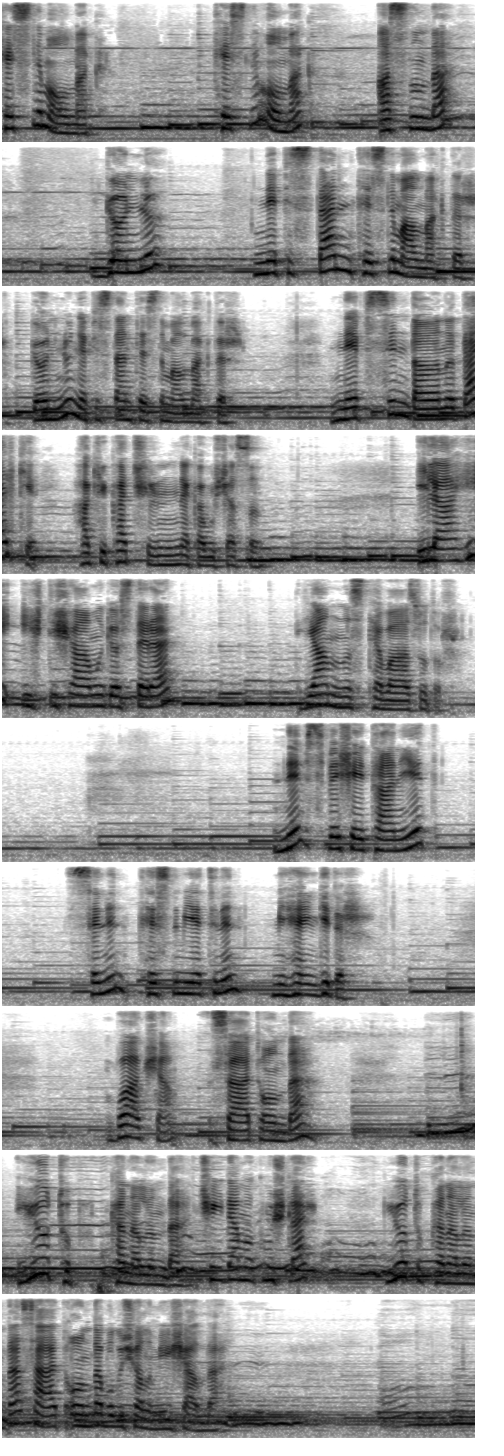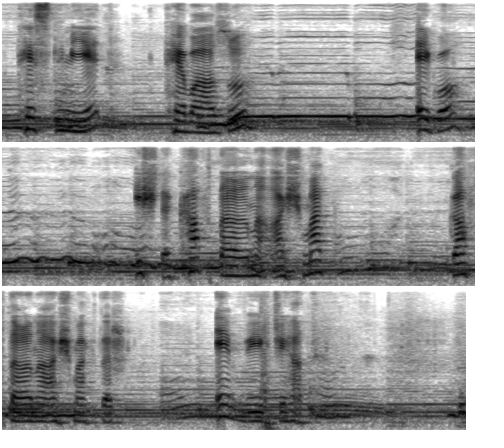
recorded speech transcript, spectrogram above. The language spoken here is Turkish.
teslim olmak. Teslim olmak aslında gönlü nefisten teslim almaktır. Gönlü nefisten teslim almaktır. Nefsin dağını del ki hakikat şirinine kavuşasın. İlahi ihtişamı gösteren yalnız tevazudur. Nefs ve şeytaniyet senin teslimiyetinin mihengidir. Bu akşam saat 10'da YouTube kanalında Çiğdem Okumuşlar YouTube kanalında saat 10'da buluşalım inşallah. Teslimiyet, tevazu, ego işte Kaf Dağı'nı aşmak Gaf Dağı'nı aşmaktır. En büyük cihat.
